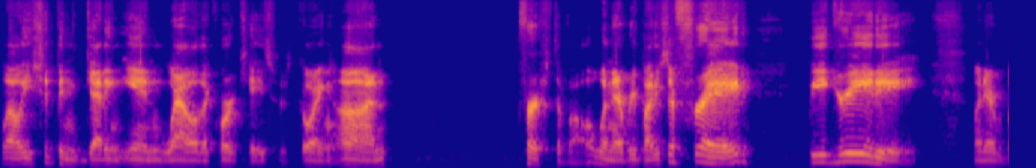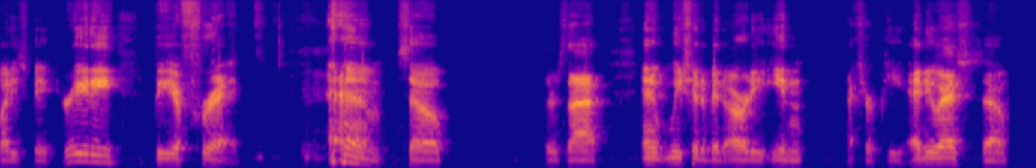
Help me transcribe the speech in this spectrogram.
Well, you should have been getting in while the court case was going on. First of all, when everybody's afraid, be greedy. When everybody's being greedy, be afraid. so there's that. And we should have been already in XRP anyway. So,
